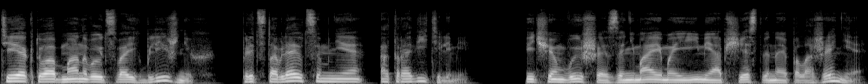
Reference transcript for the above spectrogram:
Те, кто обманывают своих ближних, представляются мне отравителями, и чем выше занимаемое ими общественное положение,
